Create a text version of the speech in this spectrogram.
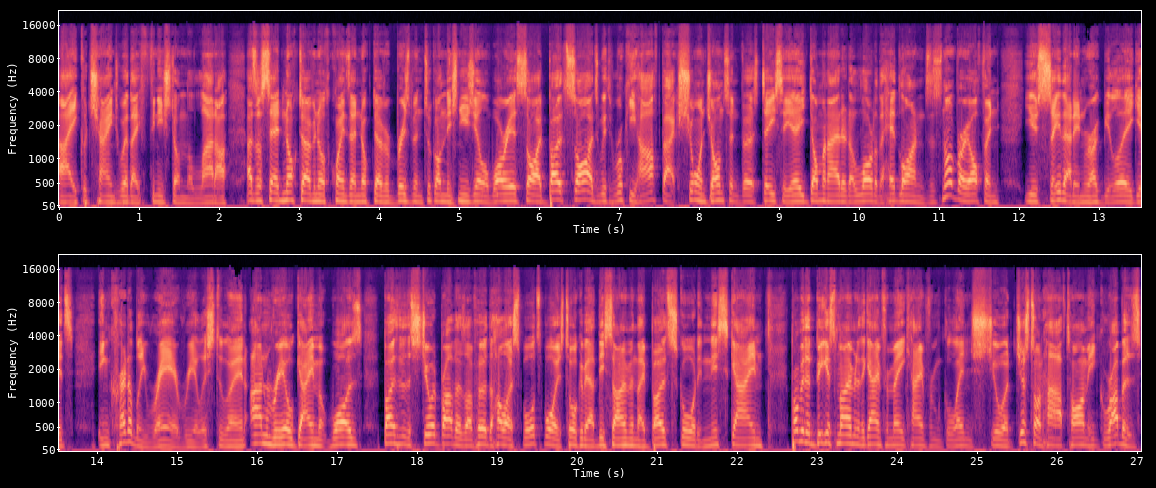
uh, it could change where they finished on the ladder. As I said, knocked over North Queensland, knocked over Brisbane, took on this New Zealand Warriors side. Both sides with rookie halfback Shaun Johnson versus DCE dominated a lot of the headlines. It's not very often you see that in rugby league. It's incredibly rare, realistically. An unreal game it was. Both of the Stewart brothers, I've heard the Hello Sports boys talk about this omen. They both scored in this game. Probably the biggest moment of the game for me came from Glenn Stewart. Just on half time, he grubbers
